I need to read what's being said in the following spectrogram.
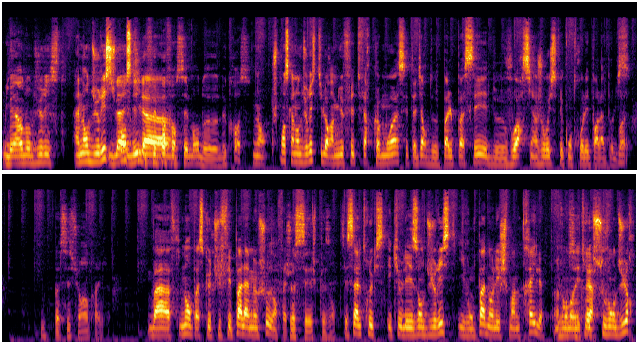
mais un enduriste. Un enduriste, il je a- pense il, qu'il il a. fait pas forcément de, de cross. Non, je pense qu'un enduriste, il aura mieux fait de faire comme moi, c'est-à-dire de pas le passer et de voir si un jour il se fait contrôler par la police. Ouais. Ou de passer sur un trail. Bah non, parce que tu fais pas la même chose en fait. Je sais, je plaisante. C'est ça le truc, et que les enduristes, ils vont pas dans les chemins de trail, Ah ils non, vont dans des clair. trucs souvent durs.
